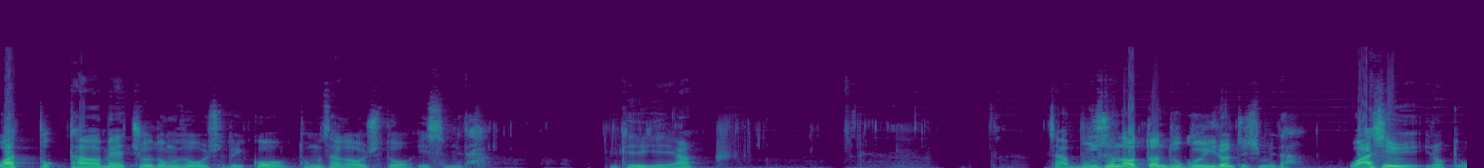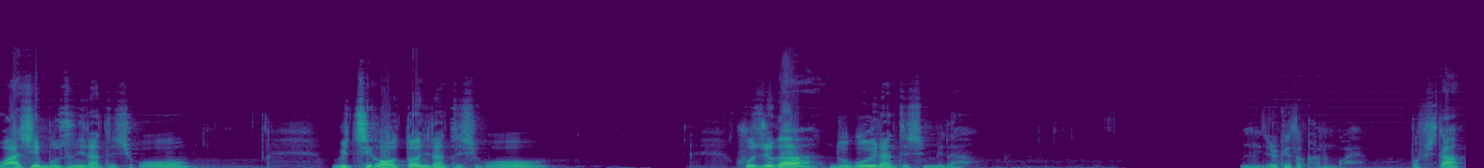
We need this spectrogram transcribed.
what book 다음에 주어 동사 올 수도 있고 동사가 올 수도 있습니다. 이렇게 얘기해요. 자, 무슨 어떤 누구 이런 뜻입니다. 왓이 이렇게 왓이 무슨이란 뜻이고 위치가 어떤이란 뜻이고 후즈가 누구이란 뜻입니다. 음, 이렇게 해석하는 거예요. 봅시다.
